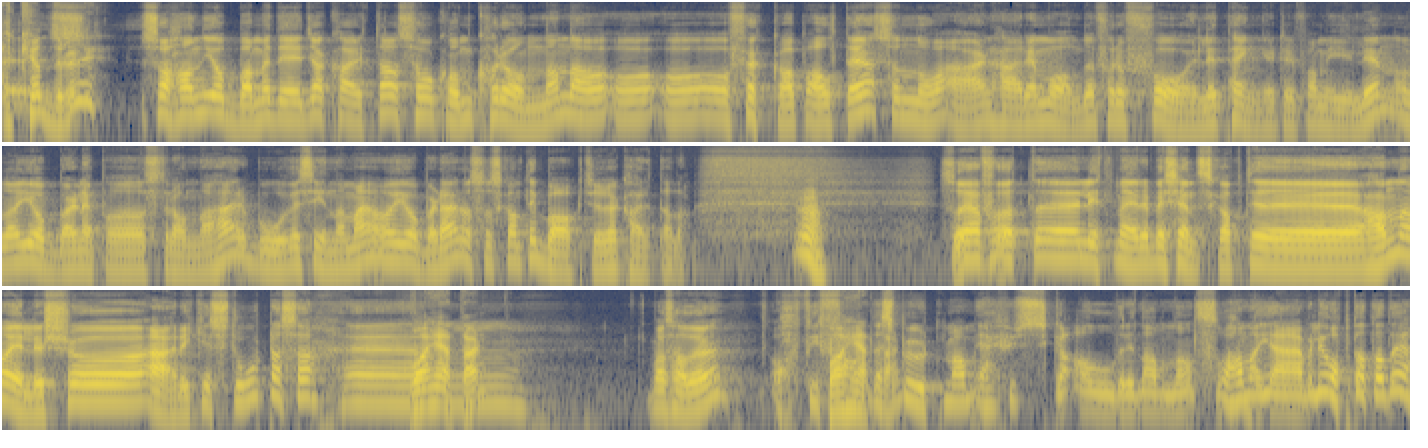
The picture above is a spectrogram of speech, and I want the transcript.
Eh, kødder du, eller? Så han jobba med det i Jakarta, så kom koronaen da, og, og, og, fucka opp alt det. Så nå er han her en måned for å få inn litt penger til familien. Og da jobber han nede på stranda her, bor ved siden av meg og jobber der. Og så skal han tilbake til Jakarta, da. Ja. Så jeg har fått eh, litt mer bekjentskap til han. Og ellers så er det ikke stort, altså. Eh, Hva heter han? Hva sa du? Å, fy Hva faen, det spurte meg om. Jeg husker aldri navnet hans, og han er jævlig opptatt av det.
